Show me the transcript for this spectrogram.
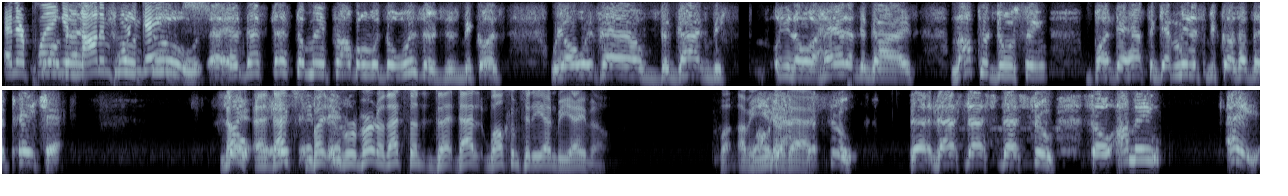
and they're playing Well, in non-important true, games? Too. And that's that's the main problem with the Wizards is because we always have the guys, be, you know, ahead of the guys not producing, but they have to get minutes because of their paycheck. no. So, uh, that's it's- but it's- Roberto, that's the that that. Welcome to the NBA, though. Well, I mean, Well, you know yeah, that. That's true. That, that's that's that's true. So I mean, hey,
